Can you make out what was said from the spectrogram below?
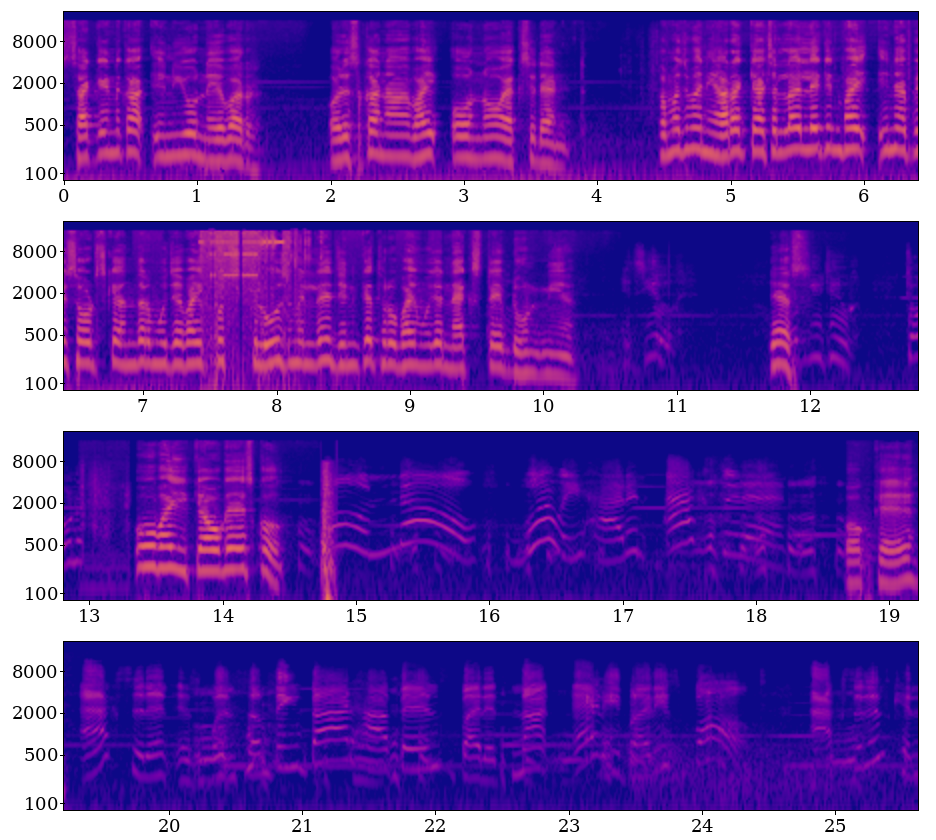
सेकंड का इन यू नेवर और इसका नाम है भाई ओ नो एक्सीडेंट। समझ में नहीं आ रहा क्या चल रहा है लेकिन भाई इन एपिसोड्स के अंदर मुझे भाई कुछ क्लूज मिल रहे हैं जिनके थ्रू भाई मुझे नेक्स्ट स्टेप ढूंढनी है। यस? Don't. ओ भाई क्या हो गया इसको? Okay. Accident is when something bad happens, but it's not anybody's fault. Accidents can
